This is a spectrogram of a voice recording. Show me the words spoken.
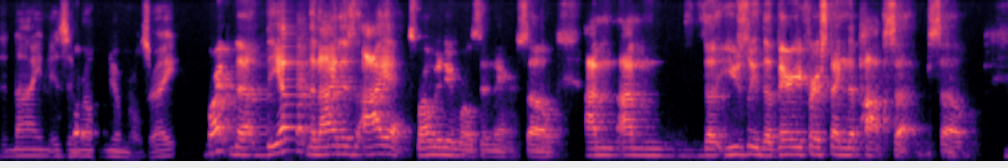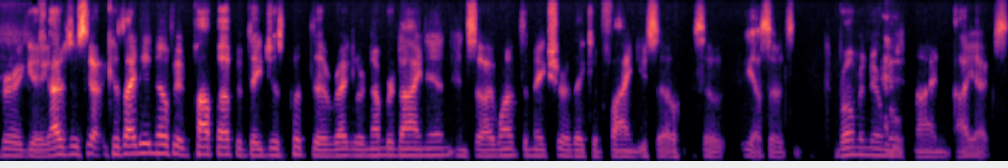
the nine is in Roman numerals, right? Right. The the the nine is IX Roman numerals in there. So I'm I'm the usually the very first thing that pops up. So very good. I was just because I didn't know if it'd pop up if they just put the regular number nine in, and so I wanted to make sure they could find you. So so yeah, so it's Roman numerals nine IX.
